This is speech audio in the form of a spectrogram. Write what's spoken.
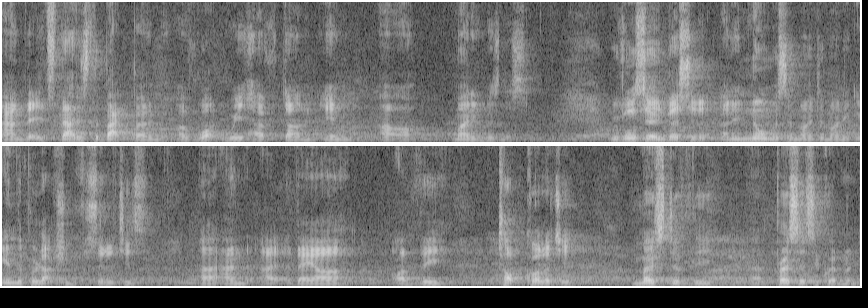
And it's, that is the backbone of what we have done in our mining business. We've also invested an enormous amount of money in the production facilities, and uh, they are of the top quality. Most of the uh, process equipment,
